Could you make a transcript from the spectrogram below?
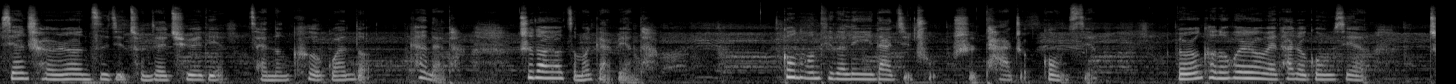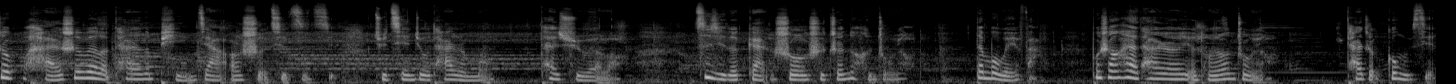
先承认自己存在缺点，才能客观的看待它，知道要怎么改变它。共同体的另一大基础是他者贡献。有人可能会认为他者贡献，这不还是为了他人的评价而舍弃自己，去迁就他人吗？太虚伪了。自己的感受是真的很重要，但不违法。不伤害他人也同样重要。他者贡献，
